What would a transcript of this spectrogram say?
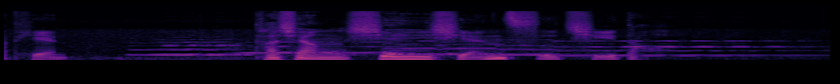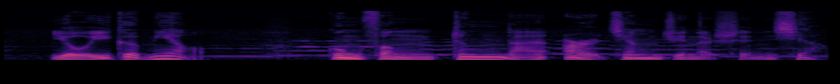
那天。他向先贤祠祈祷，有一个庙，供奉征南二将军的神像。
